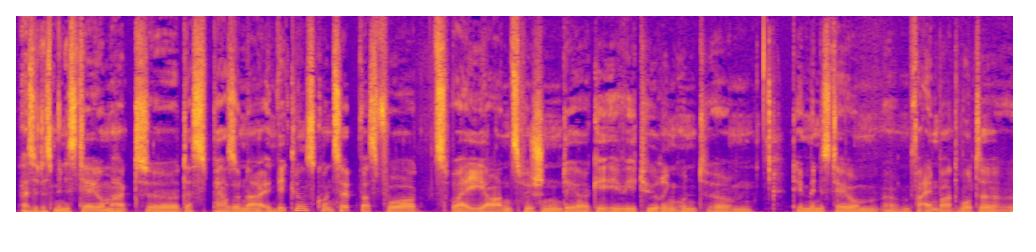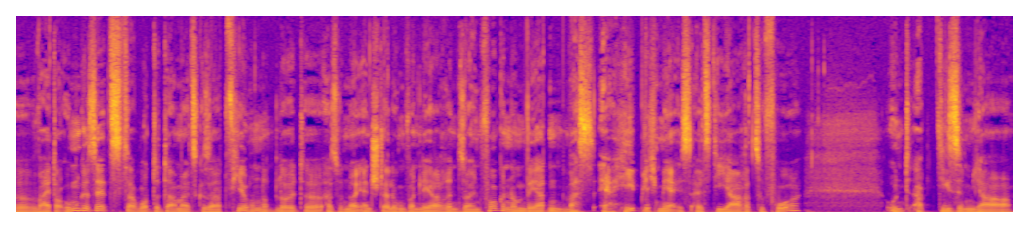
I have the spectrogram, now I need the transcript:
Also das Ministerium hat äh, das Personalentwicklungskonzept, was vor zwei Jahren zwischen der GEW Thüringen und ähm, dem Ministerium ähm, vereinbart wurde, äh, weiter umgesetzt. Da wurde damals gesagt, 400 Leute, also Neueinstellungen von Lehrerinnen sollen vorgenommen werden, was erheblich mehr ist als die Jahre zuvor. Und ab diesem Jahr,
